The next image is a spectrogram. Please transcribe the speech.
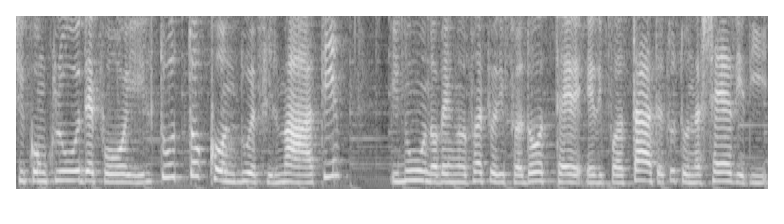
Si conclude poi il tutto con due filmati, in uno vengono proprio riprodotte e riportate tutta una serie di,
